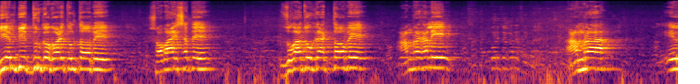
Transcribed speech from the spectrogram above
বিএমপির দুর্গ গড়ে তুলতে হবে, সবার সাথে যোগাযোগ রাখতে হবে। আমরা খালি, আমরা এই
